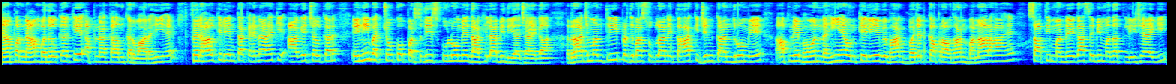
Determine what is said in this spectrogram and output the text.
यहाँ पर नाम बदल करके अपना काम करवा रही है। फ़िलहाल के लिए इनका कहना है कि आगे चलकर इन्हीं बच्चों को परिषदीय स्कूलों में दाखिला भी दिया जाएगा। राज्य मंत्री प्रतिभा शुक्ला ने कहा कि जिन केंद्रों में अपने भवन नहीं है, उनके लिए विभाग बजट का प्रावधान बना रहा है। साथ ही मनरेगा से भी मदद ली जाएगी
